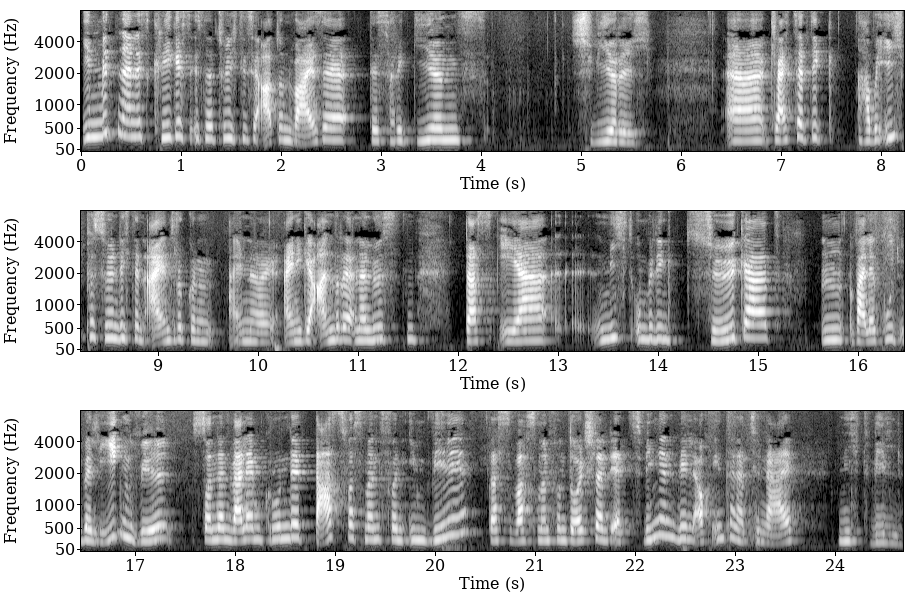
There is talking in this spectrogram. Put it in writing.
Inmitten eines Krieges ist natürlich diese Art und Weise des Regierens schwierig. Äh, gleichzeitig habe ich persönlich den Eindruck und eine, einige andere Analysten, dass er nicht unbedingt zögert, hm, weil er gut überlegen will, sondern weil er im Grunde das, was man von ihm will, das, was man von Deutschland erzwingen will, auch international nicht will.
